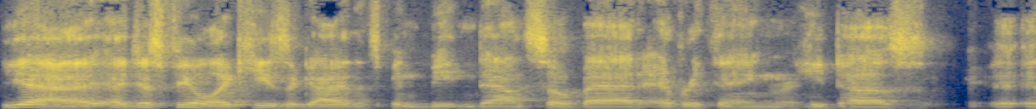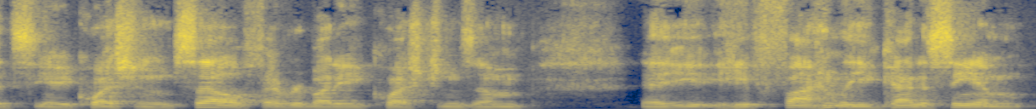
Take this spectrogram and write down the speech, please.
Yeah, I, I, just feel like he's a guy that's been beaten down so bad. Everything right. he does, it's you know he questions himself. Everybody questions him. Uh, he, he finally, you kind of see him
